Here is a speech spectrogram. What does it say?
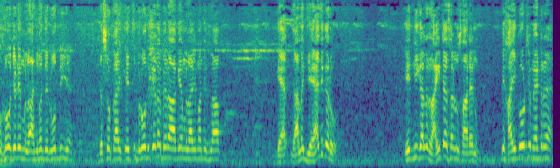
ਉਹ ਜਿਹੜੇ ਮੁਲਾਜ਼ਮਾਂ ਦੇ ਵਿਰੋਧੀ ਹੈ। ਦੱਸੋ ਕਾ ਇਹ 'ਚ ਵਿਰੋਧ ਕਿਹੜਾ ਮੇਰਾ ਆ ਗਿਆ ਮੁਲਾਜ਼ਮਾਂ ਦੇ ਖਿਲਾਫ? ਗੈਰ- ਗੱਲ ਜਾਇਜ਼ ਕਰੋ। ਇੰਨੀ ਗੱਲ ਰਾਈਟ ਹੈ ਸਾਨੂੰ ਸਾਰਿਆਂ ਨੂੰ ਵੀ ਹਾਈ ਕੋਰਟ 'ਚ ਮੈਟਰ ਹੈ।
